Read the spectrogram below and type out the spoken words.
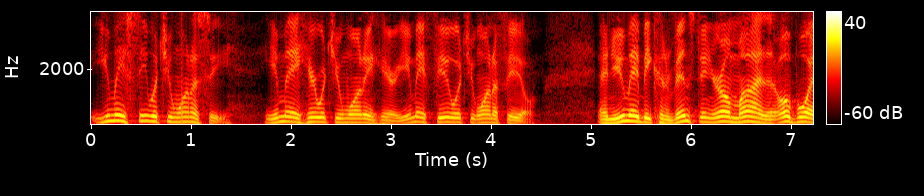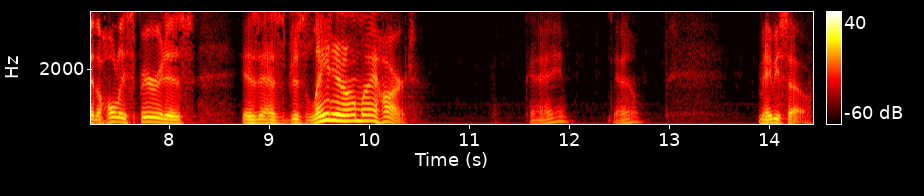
you may see what you want to see. You may hear what you want to hear. You may feel what you want to feel, and you may be convinced in your own mind that oh boy, the Holy Spirit is, is has just laid it on my heart. Okay? Yeah. Maybe so.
